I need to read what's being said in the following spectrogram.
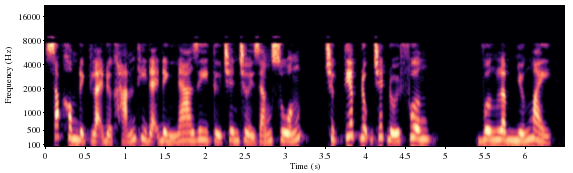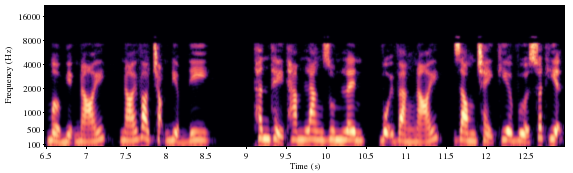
sắp không địch lại được hắn thì đại đỉnh Na Di từ trên trời giáng xuống, trực tiếp đụng chết đối phương. Vương Lâm nhướng mày, mở miệng nói, nói vào trọng điểm đi. Thân thể tham lang run lên, vội vàng nói, dòng chảy kia vừa xuất hiện,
